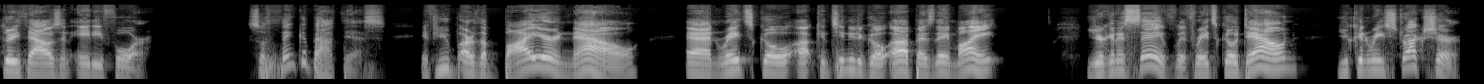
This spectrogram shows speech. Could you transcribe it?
3084 So think about this. If you are the buyer now and rates go up, continue to go up as they might, you're going to save. If rates go down, you can restructure.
